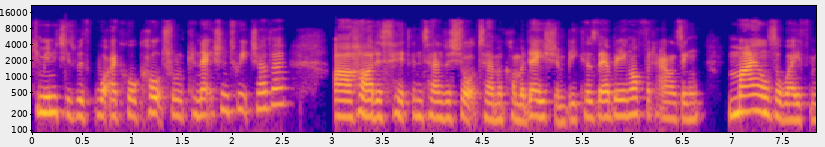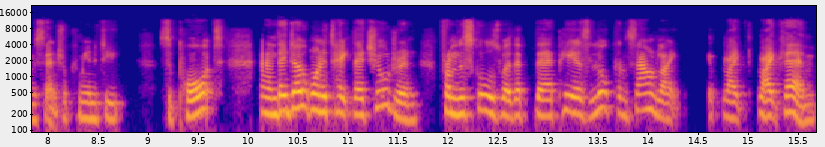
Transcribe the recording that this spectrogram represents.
communities with what I call cultural connection to each other are hardest hit in terms of short-term accommodation because they're being offered housing miles away from a central community support and they don't want to take their children from the schools where the, their peers look and sound like like like them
